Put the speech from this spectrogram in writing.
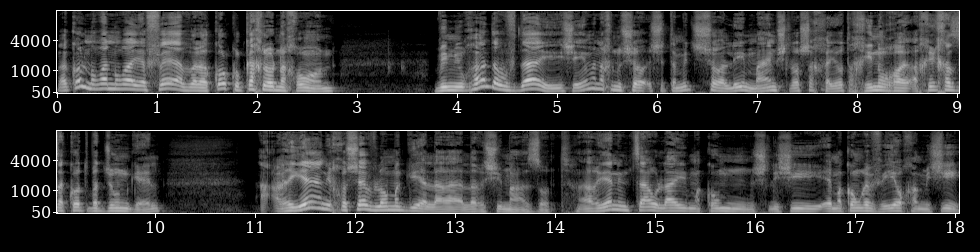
והכל נורא נורא יפה, אבל הכל כל כך לא נכון. במיוחד העובדה היא שאם אנחנו שואל, שתמיד שואלים מה שלוש החיות הכי נורא, הכי חזקות בג'ונגל, אריה אני חושב לא מגיע ל, לרשימה הזאת. אריה נמצא אולי מקום שלישי, אה, מקום רביעי או חמישי.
